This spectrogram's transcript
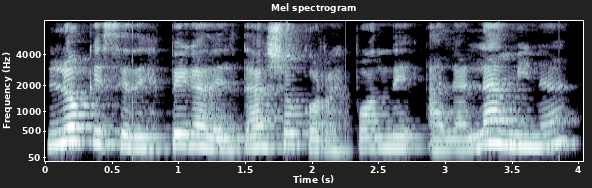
Lo que se despega del tallo corresponde a la lámina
